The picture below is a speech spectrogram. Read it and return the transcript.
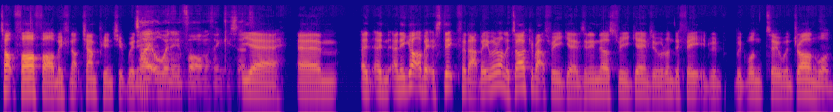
Top four form, if not championship winning. Title winning form, I think he said. Yeah. Um, and, and, and he got a bit of stick for that, but we were only talking about three games, and in those three games, we were undefeated. We'd, we'd won two and drawn one.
